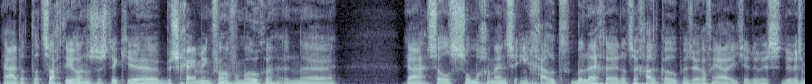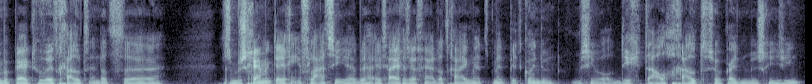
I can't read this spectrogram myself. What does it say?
ja, dat, dat zag hij gewoon als een stukje bescherming van vermogen. En eh, ja, zoals sommige mensen in goud beleggen, hè, dat ze goud kopen en zeggen van ja, weet je, er is, er is een beperkte hoeveelheid goud. En dat is een bescherming tegen inflatie, heeft hij gezegd van ja, dat ga ik met, met bitcoin doen. Misschien wel digitaal goud, zo kan je het misschien zien.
